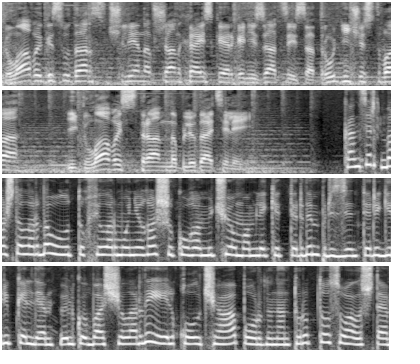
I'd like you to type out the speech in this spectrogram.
Главы государств, членов Шанхайской организации сотрудничества и главы стран-наблюдателей – концерт башталарда улуттук филармонияга шкуга мүчө мамлекеттердин президенттери кирип келди. Өлкө башчыларды эл кол чаап ордунан туруп тосуп алышты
